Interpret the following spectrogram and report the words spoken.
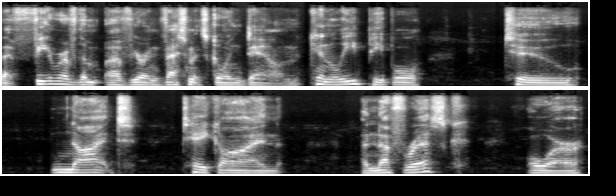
that fear of the of your investments going down can lead people to not take on enough risk or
